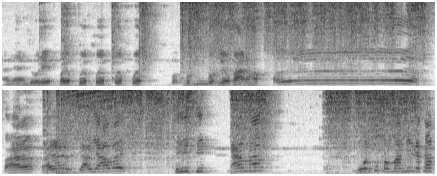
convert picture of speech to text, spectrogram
อันนี้ดูดิเปิบเปิบเปิบเปิบเปิบมันหมดเร็วมากนะครับเปิบไปไปเลยยาวๆเลย40แอมป์ครับวนก็ประมาณนี้นะครับ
